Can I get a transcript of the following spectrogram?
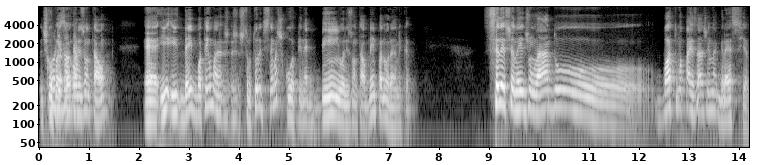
Desculpa, Horizontal. horizontal. É, e, e dei, botei uma estrutura de cinemascope, né? Bem horizontal, bem panorâmica. Selecionei de um lado, bota uma paisagem na Grécia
